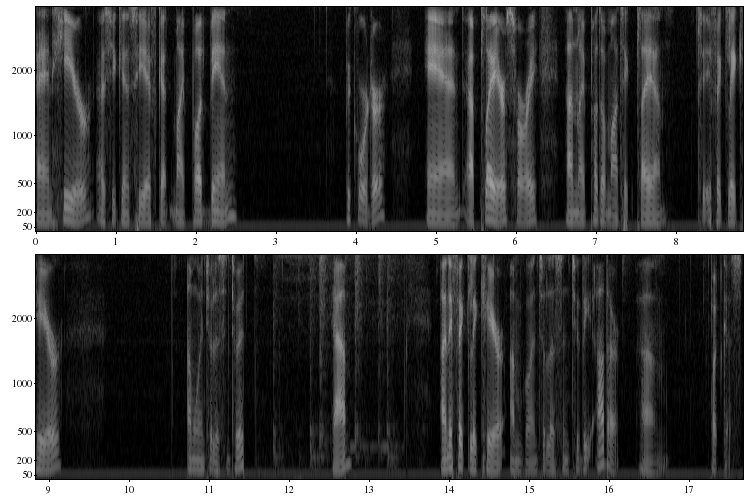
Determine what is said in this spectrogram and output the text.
And here as you can see I've got my Podbean recorder and a player sorry and my Podomatic player so if I click here I'm going to listen to it yeah and if I click here I'm going to listen to the other um, podcast.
